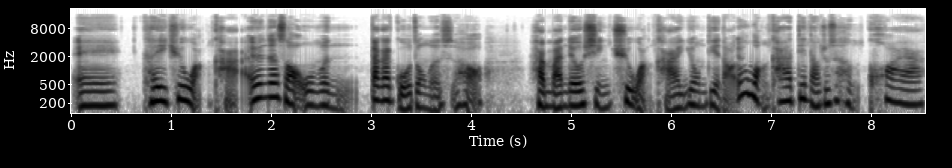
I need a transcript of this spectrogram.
诶。可以去网咖，因为那时候我们大概国中的时候还蛮流行去网咖用电脑，因为网咖电脑就是很快啊。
